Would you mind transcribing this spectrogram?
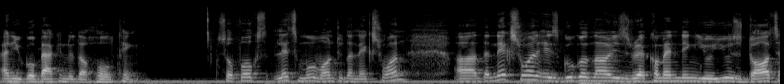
and you go back into the whole thing so folks let's move on to the next one. Uh, the next one is google now is recommending you use dots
